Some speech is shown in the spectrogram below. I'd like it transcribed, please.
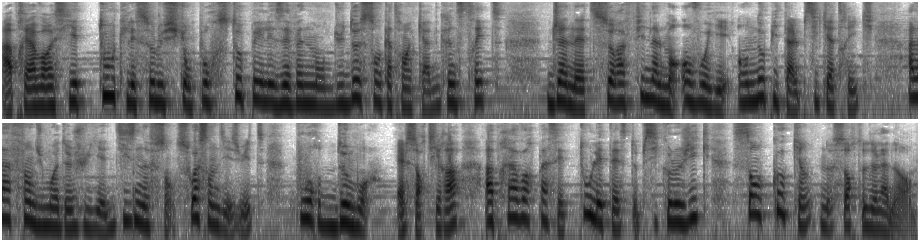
Après avoir essayé toutes les solutions pour stopper les événements du 284 Green Street, Janet sera finalement envoyée en hôpital psychiatrique à la fin du mois de juillet 1978 pour deux mois. Elle sortira après avoir passé tous les tests psychologiques sans qu'aucun ne sorte de la norme.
